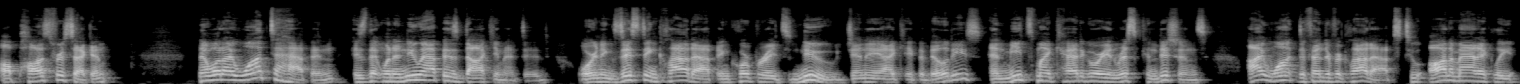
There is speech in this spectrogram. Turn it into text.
I'll pause for a second. Now, what I want to happen is that when a new app is documented, or an existing cloud app incorporates new Gen AI capabilities and meets my category and risk conditions, I want Defender for Cloud Apps to automatically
